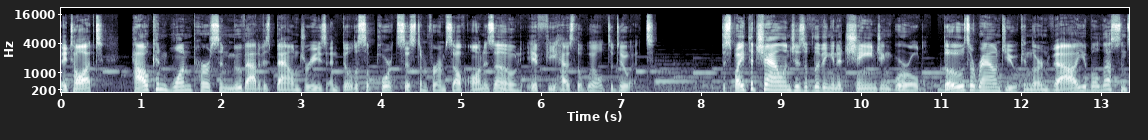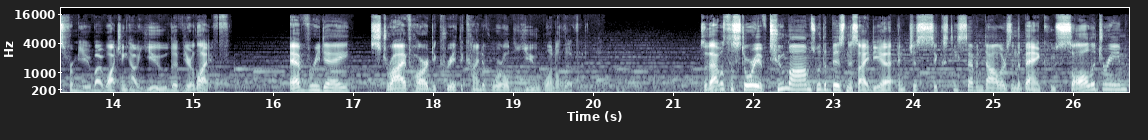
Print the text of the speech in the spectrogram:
They taught how can one person move out of his boundaries and build a support system for himself on his own if he has the will to do it? Despite the challenges of living in a changing world, those around you can learn valuable lessons from you by watching how you live your life. Every day, strive hard to create the kind of world you want to live in. So that was the story of two moms with a business idea and just $67 in the bank who saw a dream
